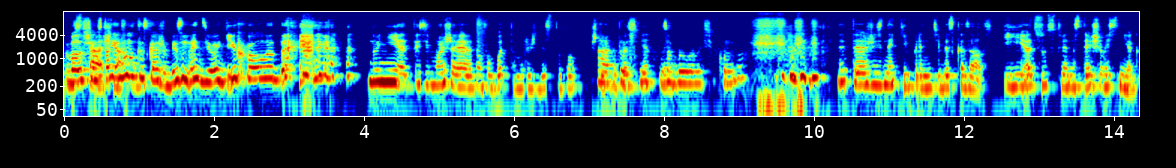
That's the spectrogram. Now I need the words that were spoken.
Волшебство, я думала, ты скажешь безнадеги и холода. Ну нет, зимой же Новый год, там Рождество. Что а, такое точно. светлое. Забыла на секунду. Это жизнь на Кипре на тебе сказалась. И отсутствие настоящего снега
